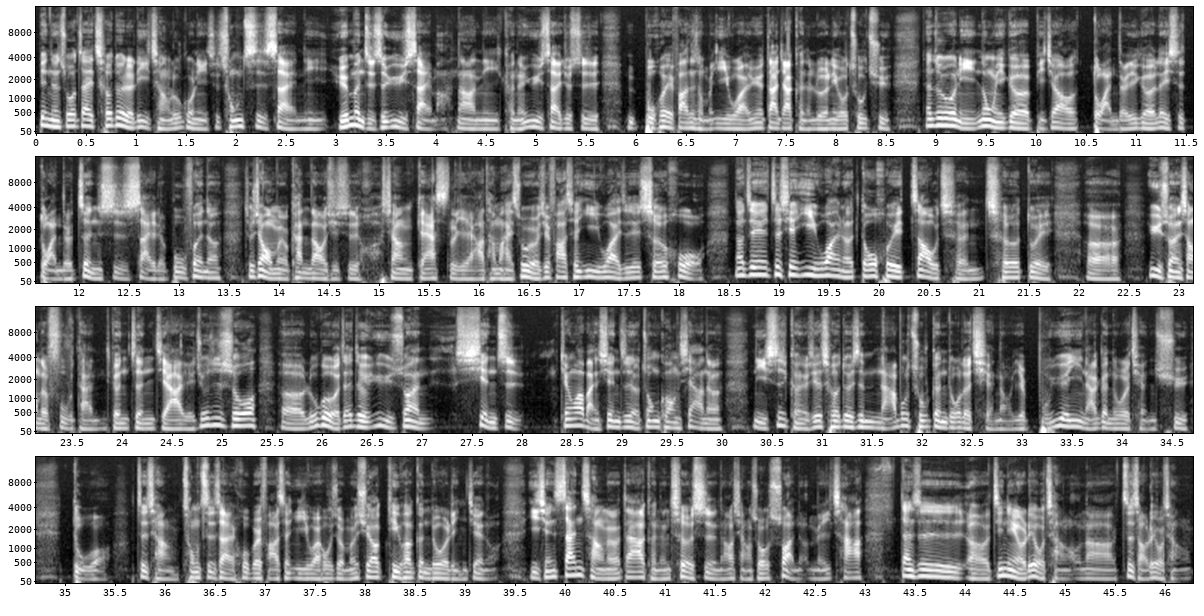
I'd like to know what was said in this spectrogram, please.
变成说，在车队的立场，如果你是冲刺赛，你原本只是预赛嘛，那你可能预赛就是不会发生什么意外，因为大家可能轮流出去。但如果你弄一个比较短的一个类似短的正式赛的部分呢，就像我们有看到，其实像 Gasly 啊，他们还是会有些发生意外，这些车祸，那这些这些意外呢，都会造成车队呃预算上的负担跟增加。也就是说，呃，如果我在这个预算限制。天花板限制的状况下呢，你是可能有些车队是拿不出更多的钱哦，也不愿意拿更多的钱去赌哦，这场冲刺赛会不会发生意外，或者我们需要替换更多的零件哦？以前三场呢，大家可能测试，然后想说算了没差，但是呃，今年有六场哦，那至少六场。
